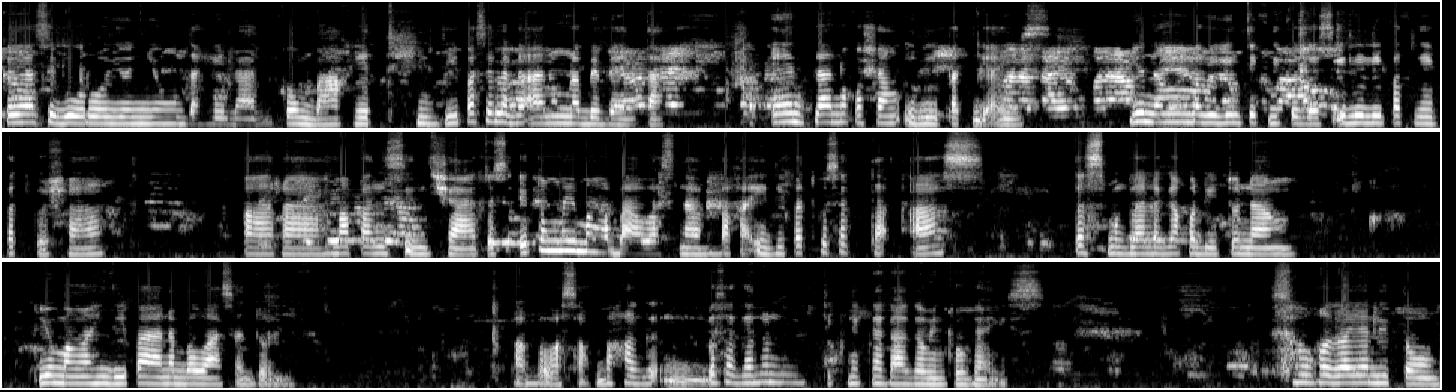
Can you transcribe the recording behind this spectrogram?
Kaya siguro yun yung dahilan kung bakit hindi pa sila gaanong nabebenta. And plano ko siyang ilipat guys. Yun ang magiging technique ko guys. Ililipat-lipat ko siya para mapansin siya. Tapos itong may mga bawas na baka ilipat ko sa taas. Tapos maglalagay ko dito ng yung mga hindi pa nabawasan doon. Pabawas ako. Baka, basta ganun yung technique na gagawin ko guys. So, kagaya nito.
